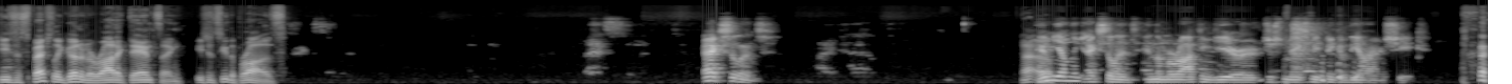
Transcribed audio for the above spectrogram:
She's especially good at erotic dancing. You should see the bras. Excellent. Uh-oh. Him yelling excellent in the Moroccan gear just makes me think of the Iron Sheik.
